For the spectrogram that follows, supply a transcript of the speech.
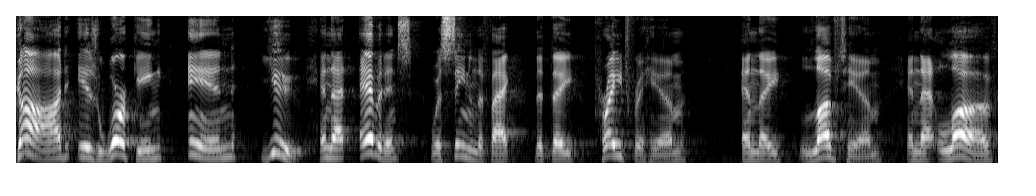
God is working in you. And that evidence was seen in the fact that they prayed for him and they loved him, and that love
